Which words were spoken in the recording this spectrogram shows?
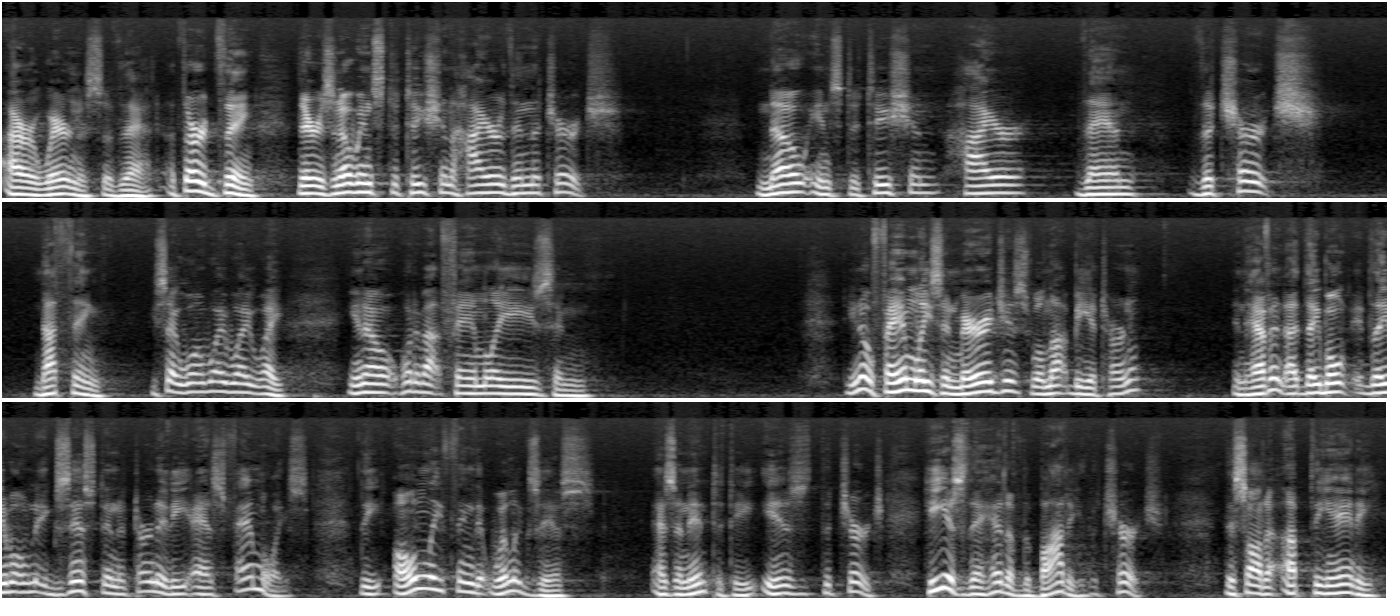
our awareness of that. A third thing there is no institution higher than the church. No institution higher than the church. Nothing. You say, well, wait, wait, wait. You know, what about families and Do you know families and marriages will not be eternal in heaven? Uh, they won't, they won't exist in eternity as families. The only thing that will exist as an entity is the church. He is the head of the body, the church. This ought to up the ante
